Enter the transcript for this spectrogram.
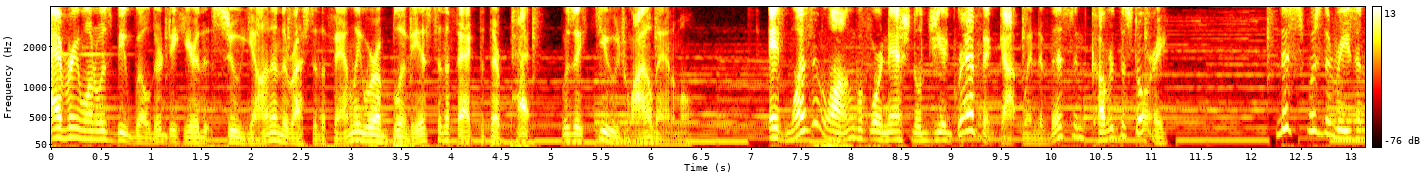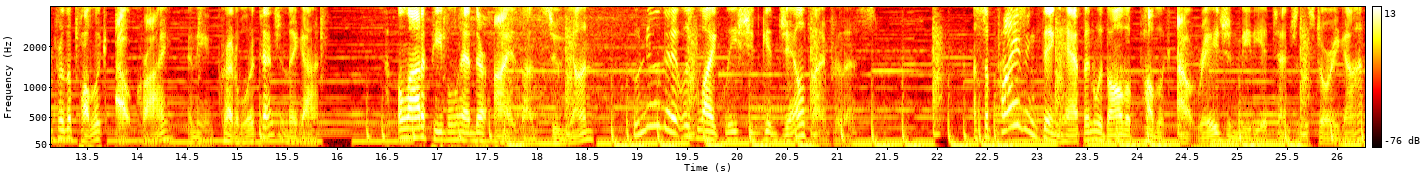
Everyone was bewildered to hear that Su-Yun and the rest of the family were oblivious to the fact that their pet was a huge wild animal. It wasn't long before National Geographic got wind of this and covered the story. This was the reason for the public outcry and the incredible attention they got. A lot of people had their eyes on Su-Yun, who knew that it was likely she'd get jail time for this. A surprising thing happened with all the public outrage and media attention the story got.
